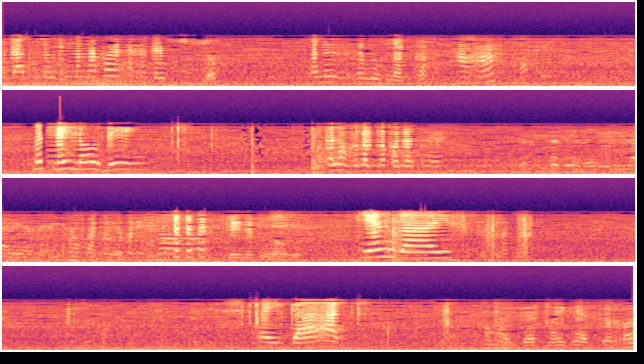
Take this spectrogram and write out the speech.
mag-upload naman ako ng another video. Ano, nag-vlog ka? Aha. Okay. But may loading. Kala vlog na pala, sir. Kenya po ako. Yan guys. My God. Oh my God, my God ka pa?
